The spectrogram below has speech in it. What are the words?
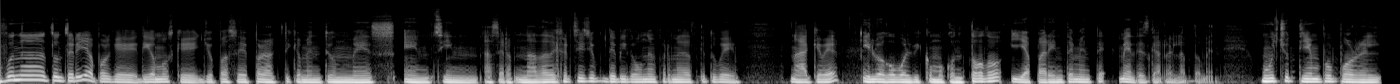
fue una tontería porque digamos que yo pasé prácticamente un mes en, sin hacer nada de ejercicio debido a una enfermedad que tuve nada que ver. Y luego volví como con todo y aparentemente me desgarré el abdomen. Mucho tiempo por el,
